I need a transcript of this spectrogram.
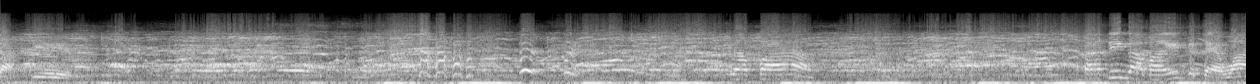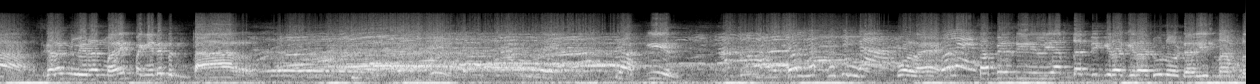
Yakin? Kenapa? Tadi nggak main kecewa, sekarang giliran main pengennya bentar. kira-kira dulu dari 16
